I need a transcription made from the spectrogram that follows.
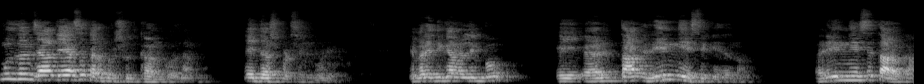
মূলধন যা দেওয়া আছে তার উপরে সুদ কাউন্ট করলাম। এই দশ পার্সেন্ট করে। এবার এদিকে আমরা লিখব, এই তার ঋণ নিয়েছে কে যেন? ঋণ নিয়েছে তারকা।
